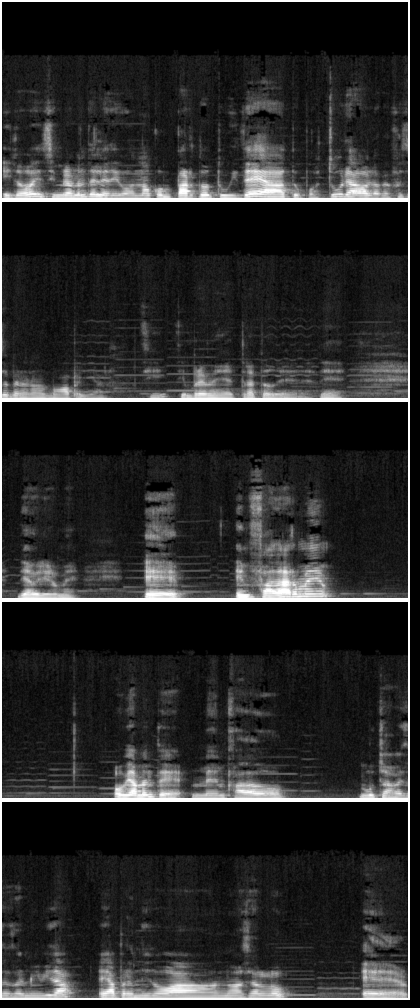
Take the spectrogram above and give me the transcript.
y todo, y simplemente le digo, no comparto tu idea, tu postura o lo que fuese, pero no me voy a pelear. ¿sí? Siempre me trato de, de, abrirme. Eh, enfadarme, obviamente me he enfadado muchas veces en mi vida, he aprendido a no hacerlo. Eh,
